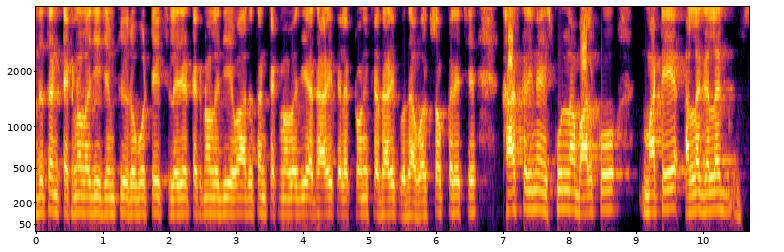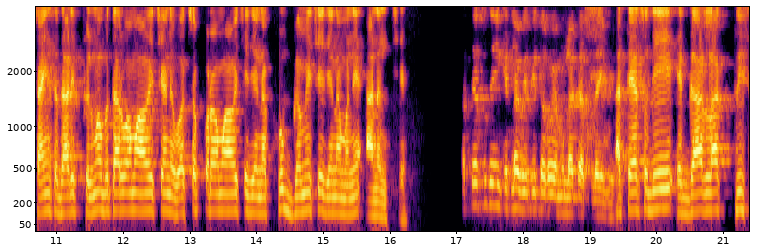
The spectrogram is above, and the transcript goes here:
અદ્યતન ટેકનોલોજી જેમ કે રોબોટિક્સ લેઝર ટેકનોલોજી એવા અદ્યતન ટેકનોલોજી આધારિત ઇલેક્ટ્રોનિક્સ આધારિત બધા વર્કશોપ કરે છે. ખાસ કરીને સ્કૂલના બાળકો માટે અલગ અલગ સાયન્સ આધારિત ફિલ્મો બતાવવામાં આવે છે અને વર્કશોપ કરવામાં આવે છે, જેના ખૂબ ગમે છે, જેના મને આનંદ છે. અત્યાર સુધી અહીં કેટલા વિઝિટરોએ મુલાકાત લઈ અત્યાર સુધી અગિયાર લાખ ત્રીસ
